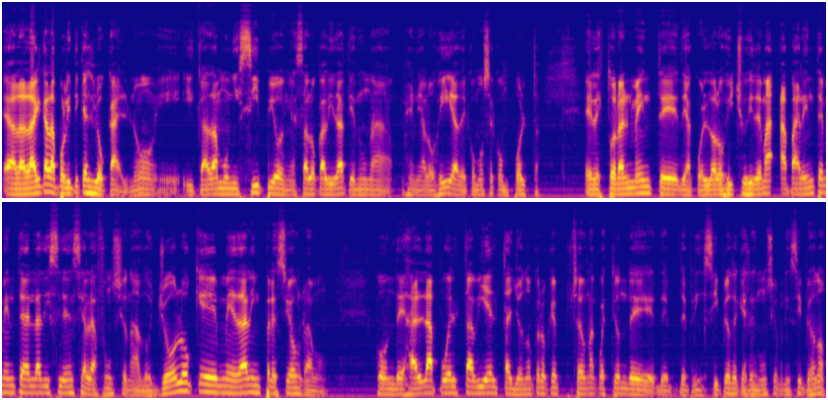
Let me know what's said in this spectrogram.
A la larga la política es local, ¿no? Y, y cada municipio en esa localidad tiene una genealogía de cómo se comporta electoralmente de acuerdo a los hechos y demás. Aparentemente a la disidencia le ha funcionado. Yo lo que me da la impresión, Ramón, con dejar la puerta abierta, yo no creo que sea una cuestión de, de, principios, de que renuncie a principios no.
